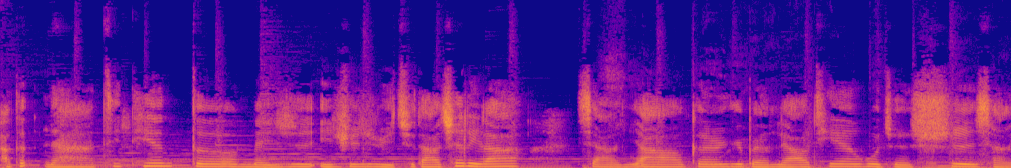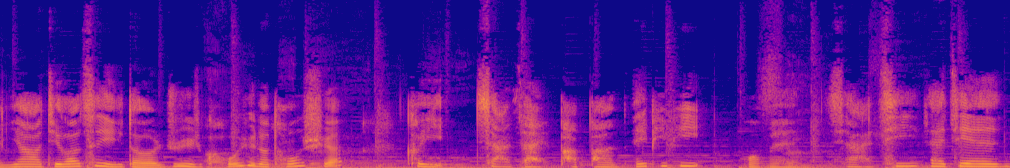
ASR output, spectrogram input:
好的，那今天的每日一句日语就到这里啦。想要跟日本人聊天，或者是想要提高自己的日语口语的同学，可以下载 papa app。我们下期再见，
